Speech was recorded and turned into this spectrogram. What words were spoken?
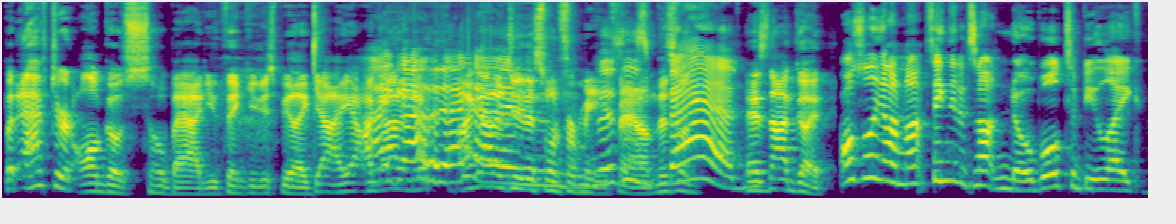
But after it all goes so bad, you think you just be like, yeah, I, I gotta, I gotta- do, I gotta do this one for me, this fam. is this bad. one, it's not good. Also, like, I'm not saying that it's not noble to be like,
